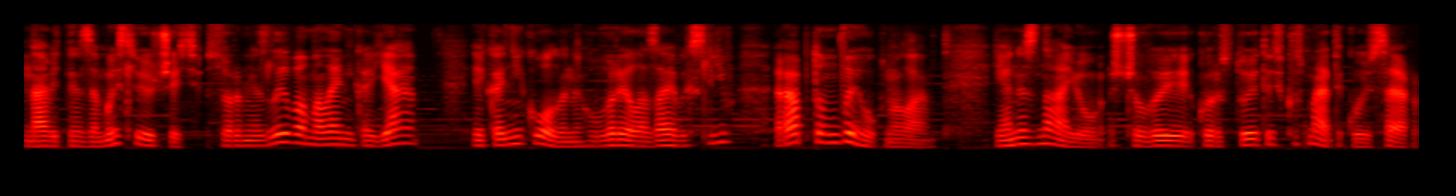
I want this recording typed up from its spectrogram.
Навіть не замислюючись, сором'язлива маленька я, яка ніколи не говорила зайвих слів, раптом вигукнула: Я не знаю, що ви користуєтесь косметикою, сер.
